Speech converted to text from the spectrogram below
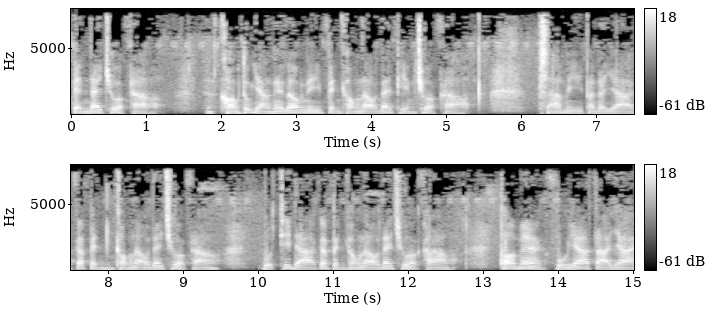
เป็นได้ชั่วคราว ของทุกอย่างในโลกนี้เป็นของเราได้เพียงชั่วคราว สามีภรรยาก็เป็นของเราได้ชั่วคราว บุตรธิดาก็เป็นของเราได้ชั่วคราว พ่อแม่ปู่ย่าตายาย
